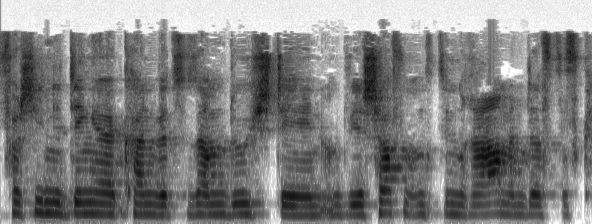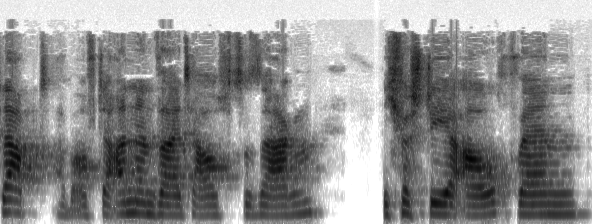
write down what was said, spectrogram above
verschiedene Dinge können wir zusammen durchstehen und wir schaffen uns den Rahmen, dass das klappt. Aber auf der anderen Seite auch zu sagen, ich verstehe auch, wenn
